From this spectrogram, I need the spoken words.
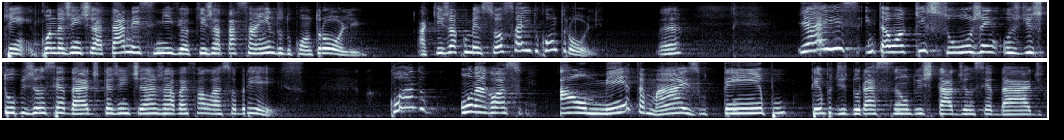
quem, quando a gente já está nesse nível aqui, já está saindo do controle. Aqui já começou a sair do controle, né? E aí, então, aqui surgem os distúrbios de ansiedade que a gente já já vai falar sobre eles. Quando o negócio aumenta mais o tempo, tempo de duração do estado de ansiedade,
